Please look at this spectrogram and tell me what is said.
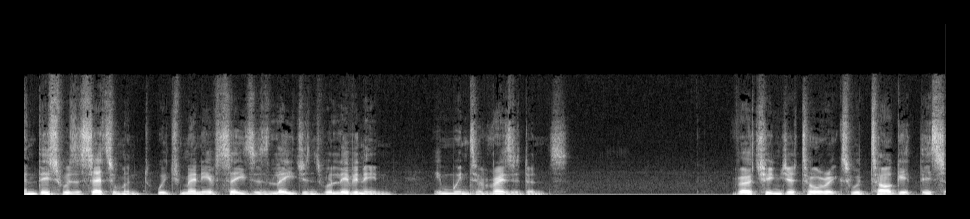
and this was a settlement which many of Caesar's legions were living in in winter residence. Vercingetorix would target this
